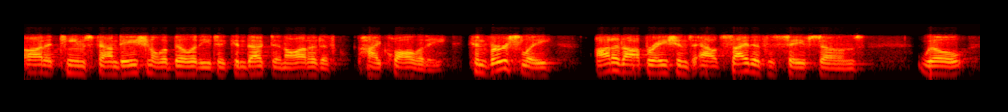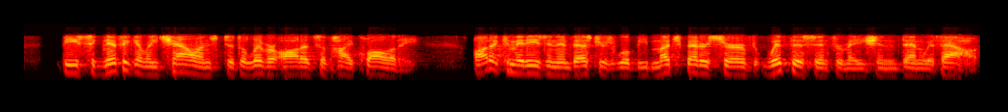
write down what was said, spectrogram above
audit team's foundational ability to conduct an audit of high quality. Conversely, audit operations outside of the safe zones will be significantly challenged to deliver audits of high quality. Audit committees and investors will be much better served with this information than without.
